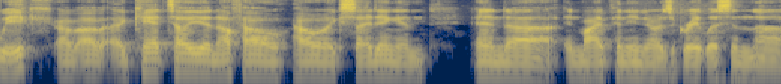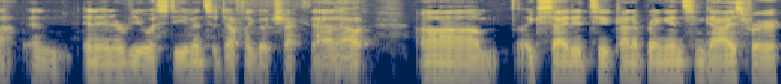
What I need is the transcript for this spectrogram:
week. I, I, I, can't tell you enough how how exciting and and uh, in my opinion, it was a great listen uh, and an interview with Steven. So definitely go check that out. Um, excited to kind of bring in some guys for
